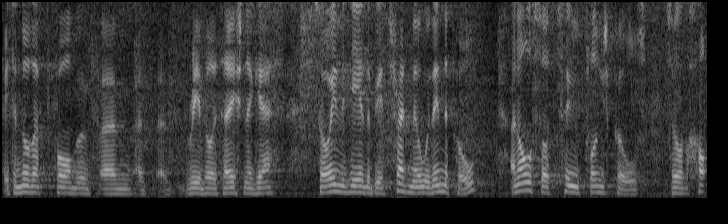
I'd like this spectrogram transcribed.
it's another form of, um, of, of rehabilitation, I guess. So in here there'll be a treadmill within the pool, and also two plunge pools. So we'll have a hot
